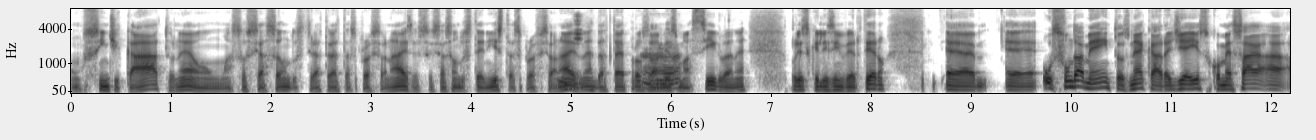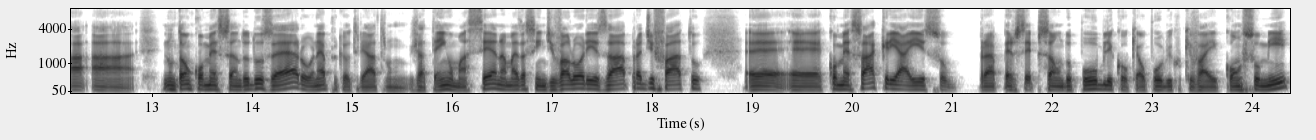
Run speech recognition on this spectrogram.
um, sindicato, né, uma associação dos triatletas profissionais, associação dos tenistas profissionais, né, dá até para usar uhum. a mesma sigla, né, por isso que eles inverteram. É, é, os fundamentos, né, cara, de é isso, começar a. a, a não estão começando do zero, né, porque o triatlon já tem uma cena, mas assim, de valorizar para de fato é, começar a criar isso para a percepção do público, que é o público que vai consumir,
